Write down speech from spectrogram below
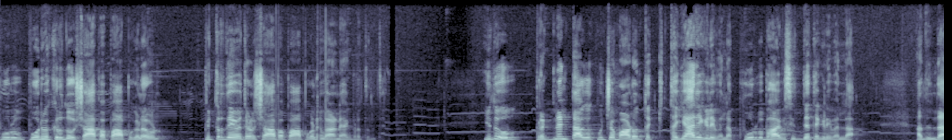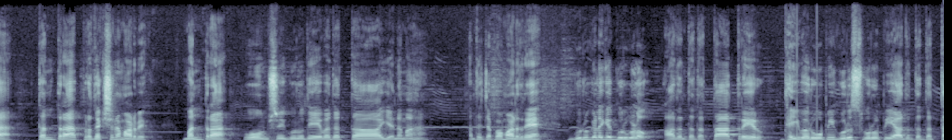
ಪೂರ್ವ ಪೂರ್ವಿಕರದು ಶಾಪ ಪಾಪಗಳು ಪಿತೃದೇವತೆಗಳ ಶಾಪ ಪಾಪಗಳು ನಿವಾರಣೆ ಆಗಿಬಿಡ್ತಂತೆ. ಇದು ಪ್ರೆಗ್ನೆಂಟ್ ಆಗೋಕ್ಕೆ ಮುಂಚೆ ಮಾಡುವಂಥ ತಯಾರಿಗಳಿವಲ್ಲ, ಪೂರ್ವಭಾವಿ ಸಿದ್ಧತೆಗಳಿವೆಲ್ಲ. ಅದರಿಂದ ತಂತ್ರ ಪ್ರದಕ್ಷಿಣೆ ಮಾಡಬೇಕು. ಮಂತ್ರ, ಓಂ ಶ್ರೀ ಗುರುದೇವ ದತ್ತಾಯ ನಮಃ ಅಂತ ಜಪ ಮಾಡಿದ್ರೆ ಗುರುಗಳಿಗೆ ಗುರುಗಳು ಆದಂಥ ದತ್ತಾತ್ರೇಯರು, ದೈವರೂಪಿ, ಗುರುಸ್ವರೂಪಿಯಾದಂಥ ದತ್ತ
